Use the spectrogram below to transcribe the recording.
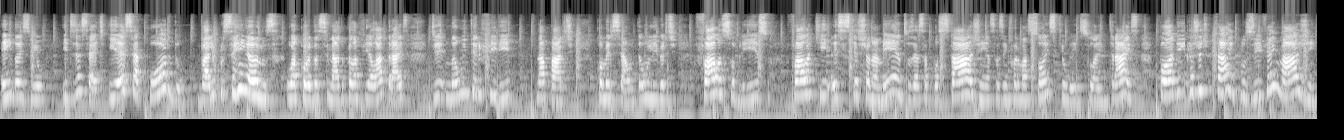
em 2017. E esse acordo vale por 100 anos, o acordo assinado pela FIA lá atrás de não interferir na parte comercial. Então o Liberty fala sobre isso, fala que esses questionamentos, essa postagem, essas informações que o Ben Sulaim traz podem prejudicar, inclusive, a imagem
